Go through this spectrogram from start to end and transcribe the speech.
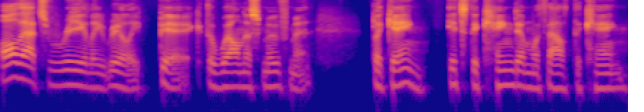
all that's really, really big, the wellness movement. But gang, it's the kingdom without the king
